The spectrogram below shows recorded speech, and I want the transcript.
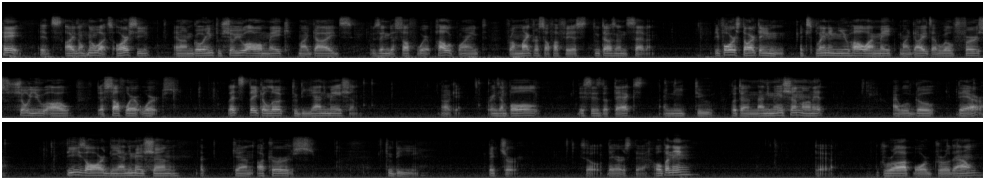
Hey, it's I don't know what's RC and I'm going to show you how I make my guides using the software PowerPoint from Microsoft Office 2007. Before starting explaining you how I make my guides, I will first show you how the software works. Let's take a look to the animation. Okay, for example, this is the text. I need to put an animation on it. I will go there these are the animation that can occurs to the picture. So there's the opening the grow up or draw down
